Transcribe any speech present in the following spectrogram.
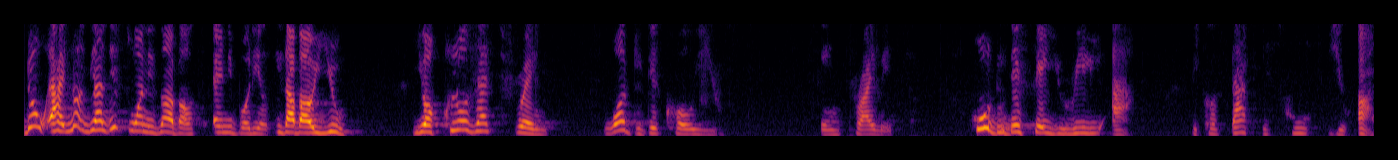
don't I know yeah, this one is not about anybody else. It's about you. Your closest friends. What do they call you in private? Who do they say you really are? Because that is who you are.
